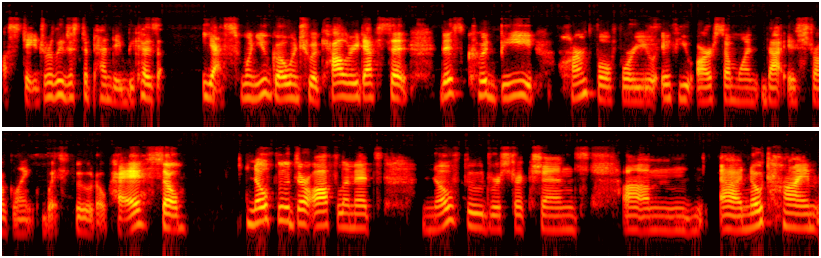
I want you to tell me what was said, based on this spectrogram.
loss stage really just depending because yes when you go into a calorie deficit this could be harmful for you if you are someone that is struggling with food okay? So no foods are off limits no food restrictions um, uh, no time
